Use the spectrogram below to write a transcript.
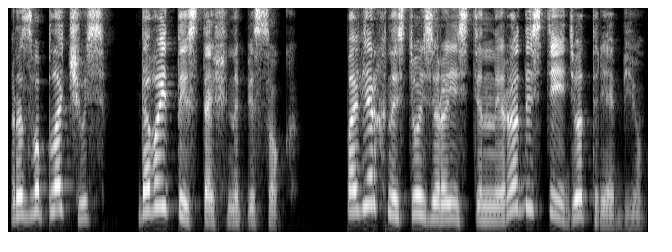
развоплочусь. Давай ты ставь на песок. Поверхность озера истинной радости идет рябью.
